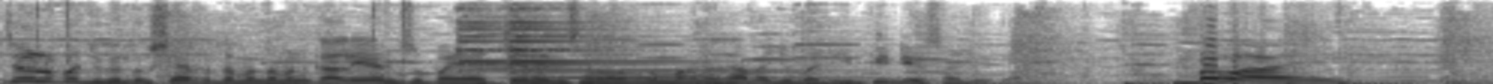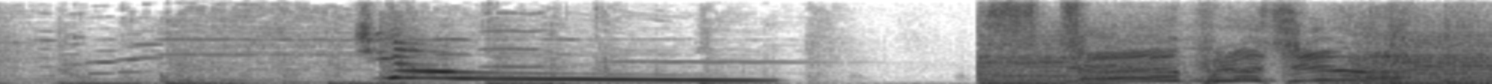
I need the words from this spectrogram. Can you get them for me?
Jangan lupa juga untuk share ke teman-teman kalian Supaya channel ini selalu berkembang Dan sampai jumpa di video selanjutnya Bye-bye Ciao スタープラッシュ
